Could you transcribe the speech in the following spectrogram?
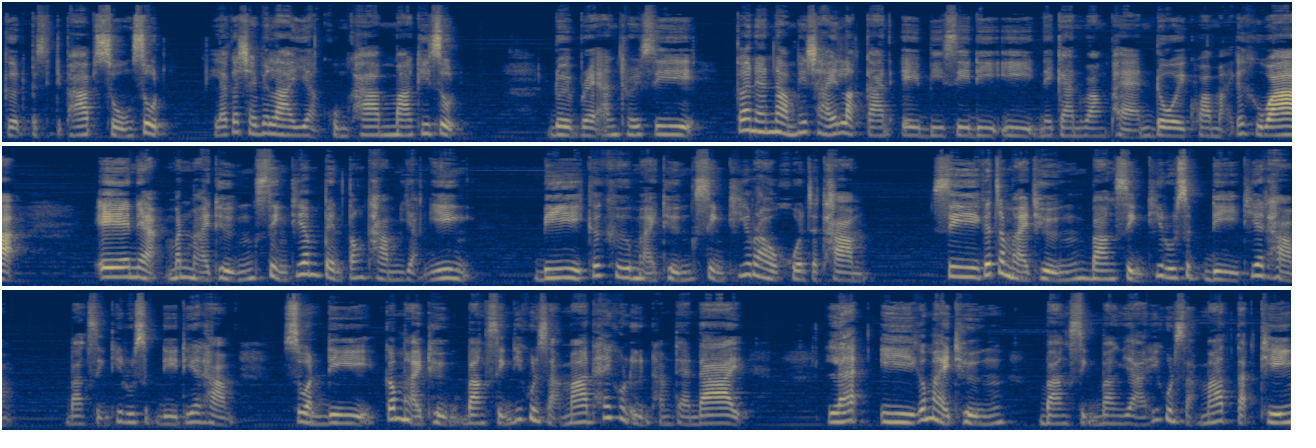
เกิดประสิทธิภาพสูงสุด และก็ใช้เวลาอย่างคุ้มค่ามากที่สุด โดยไบรอันเทรซีก็แนะนำให้ใช้หลักการ A B C D E ในการวางแผนโดยความหมายก็คือว่า A เนี่ยมันหมายถึงสิ่งที่จำเป็นต้องทำอย่างยิ่ง B ก็คือหมายถึงสิ่งที่เราควรจะทำ C ก็จะหมายถึงบางสิ่งที่รู้สึกดีที่จะทำบางสิ่งที่รู้สึกดีที่จะทำส่วน D ก็หมายถึงบางสิ่งที่คุณสามารถให้คนอื่นทำแทนได้ และ E ก็หมายถึงบางสิ่งบางอย่างที่คุณสามารถตัดทิ้ง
